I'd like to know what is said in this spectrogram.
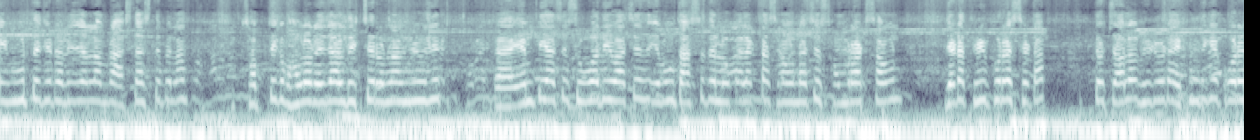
এই মুহূর্তে যেটা রেজাল্ট আমরা আস্তে আস্তে সব থেকে ভালো রেজাল্ট দিচ্ছে রোনাল মিউজিক। এমটি আছে, শুভদীপ আছে এবং তার সাথে লোকাল একটা সাউন্ড আছে, সম্রাট সাউন্ড যেটা থ্রি ফোরের সেট তো চলো ভিডিওটা এখান থেকে করে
